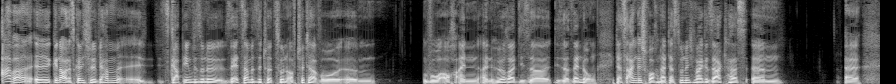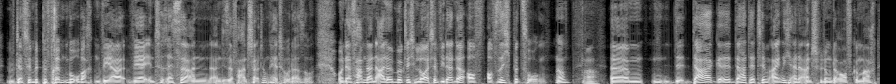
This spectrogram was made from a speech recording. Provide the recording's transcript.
Aber äh, genau, das kann ich. Wir haben, äh, es gab irgendwie so eine seltsame Situation auf Twitter, wo ähm, wo auch ein ein Hörer dieser dieser Sendung das angesprochen hat, dass du nicht mal gesagt hast. Ähm, äh, dass wir mit Befremden beobachten, wer, wer Interesse an, an dieser Veranstaltung hätte oder so. Und das haben dann alle möglichen Leute wieder ne, auf, auf sich bezogen. Ne? Ah. Ähm, da, äh, da hat der Tim eigentlich eine Anspielung darauf gemacht,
